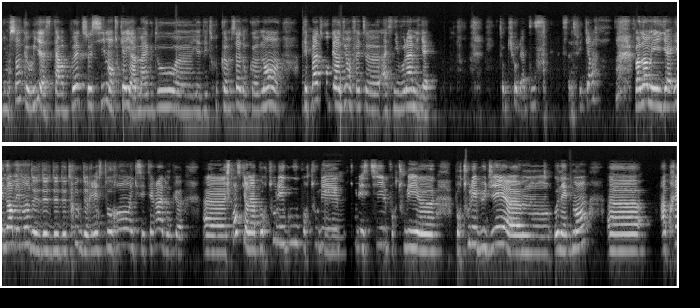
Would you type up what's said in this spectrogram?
il, me semble que oui, il y a Starbucks aussi, mais en tout cas, il y a McDo, euh, il y a des trucs comme ça. Donc, euh, non, t'es Mhm, pas trop perdu en fait euh, à ce niveau-là, mais il y a Tokyo, la bouffe, ça ne fait qu'un. Enfin, non, mais il y a énormément de, de, de, de trucs, de restaurants, etc. Donc, euh, euh, je pense qu'il y en a pour tous les goûts, pour tous les, mhm. pour tous les styles, pour tous les, euh, pour tous les budgets, euh, honnêtement. Après,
